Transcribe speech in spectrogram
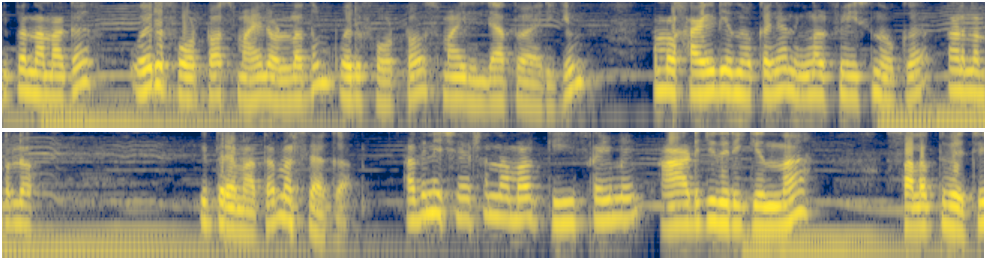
ഇപ്പം നമുക്ക് ഒരു ഫോട്ടോ സ്മൈൽ ഉള്ളതും ഒരു ഫോട്ടോ സ്മൈൽ ഇല്ലാത്തതായിരിക്കും നമ്മൾ ഹൈഡ് ചെയ്ത് നോക്കിക്കഴിഞ്ഞാൽ നിങ്ങൾ ഫേസ് നോക്കുക. കാണുന്നുണ്ടല്ലോ? ഇത്രയും മാത്രം മനസ്സിലാക്കുക. അതിനുശേഷം നമ്മൾ കീ ഫ്രെയിം ആഡ് ചെയ്തിരിക്കുന്ന സ്ഥലത്ത് വെച്ച്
